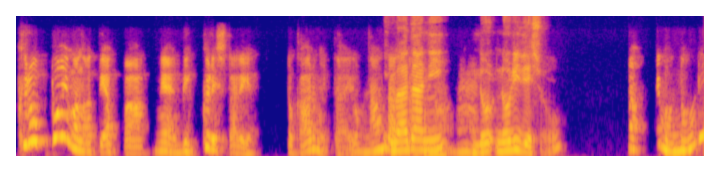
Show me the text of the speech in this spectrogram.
黒っぽいものってやっぱね、びっくりしたりとかあるみたいよ。なんだ未だに、うん、の海苔でしょ？あでも海苔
